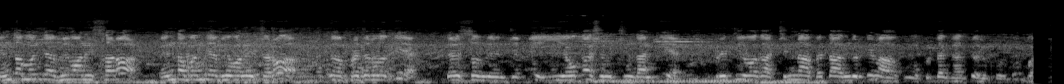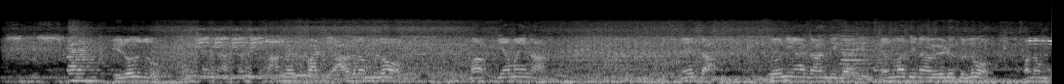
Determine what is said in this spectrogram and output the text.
ఎంతమంది అభిమానిస్తారో ఎంతమంది అభిమానిస్తారో ప్రజల్లోకి తెలుస్తుంది అని చెప్పి ఈ అవకాశం ఇచ్చిన దానికి ప్రతి ఒక్క చిన్న పెద్ద అందరికీ నా కృతజ్ఞత తెలుపుకుంటూ ఈరోజు ముఖ్యంగా కాంగ్రెస్ పార్టీ ఆధ్వర్యంలో మా ప్రియమైన నేత సోనియా గాంధీ గారి జన్మదిన వేడుకలు మనము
